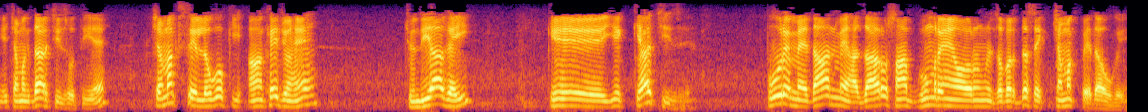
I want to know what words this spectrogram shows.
یہ چمکدار چیز ہوتی ہے، چمک سے لوگوں کی آنکھیں جو ہیں چندیا گئی کہ یہ کیا چیز ہے۔ پورے میدان میں ہزاروں سانپ گھوم رہے ہیں اور ان میں زبردست ایک چمک پیدا ہو گئی۔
